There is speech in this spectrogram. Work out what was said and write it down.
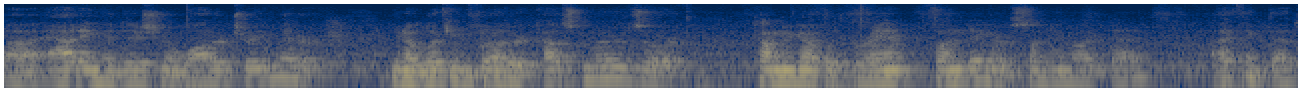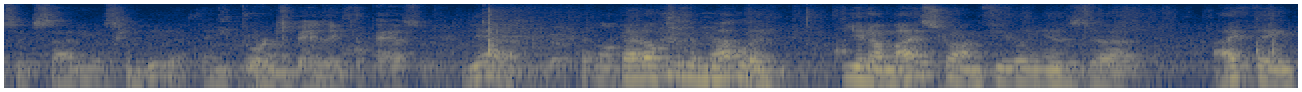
uh, adding additional water treatment, or, you know, looking for other customers, or coming up with grant funding or something like that, I think that's exciting as can be, I think. you Or know. expanding capacity. Yeah, pedal to the metal, and, you know, my strong feeling is, uh, I think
